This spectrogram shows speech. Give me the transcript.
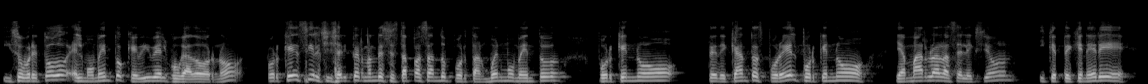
y sobre todo el momento que vive el jugador, ¿no? ¿Por qué si el Chicharito Hernández está pasando por tan buen momento, por qué no te decantas por él? ¿Por qué no llamarlo a la selección y que te genere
